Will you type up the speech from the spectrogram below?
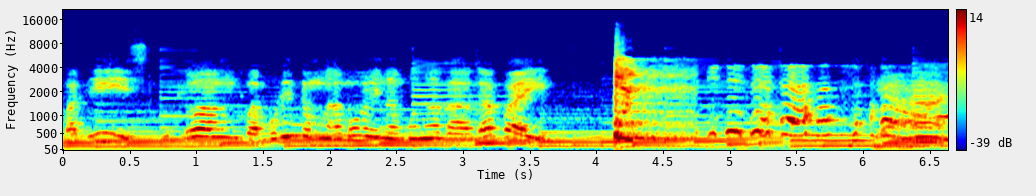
patis. Ito ang paboritong amoy ng mga kagapay. Yan.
